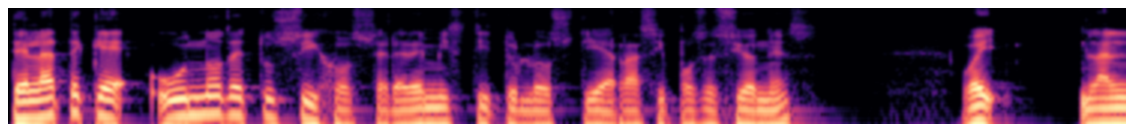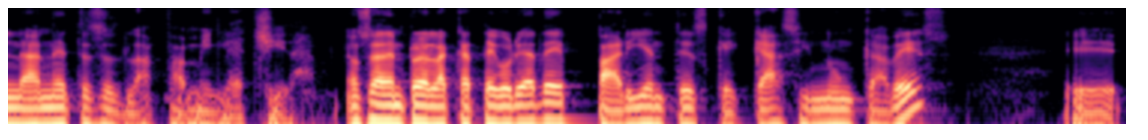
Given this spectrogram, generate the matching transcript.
te late que uno de tus hijos herede mis títulos, tierras y posesiones. Güey, la, la, neta es la familia chida. O sea, dentro de la categoría de parientes que casi nunca ves, eh,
